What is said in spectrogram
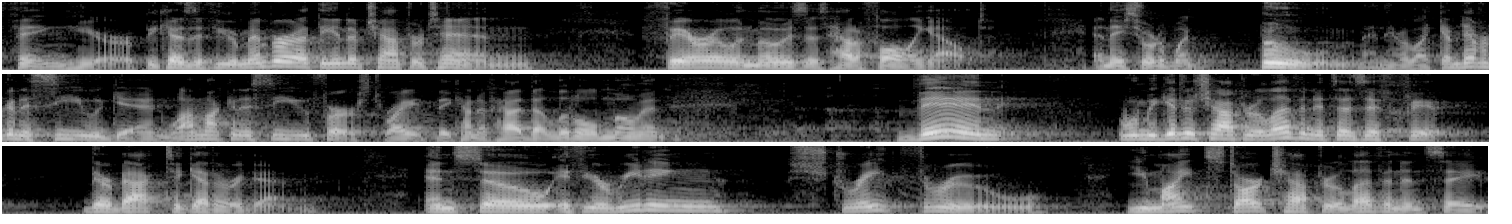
thing here, because if you remember at the end of chapter 10, Pharaoh and Moses had a falling out, and they sort of went boom. And they were like, I'm never going to see you again. Well, I'm not going to see you first, right? They kind of had that little moment. Then, when we get to chapter 11, it's as if they're back together again. And so, if you're reading straight through, you might start chapter 11 and say,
